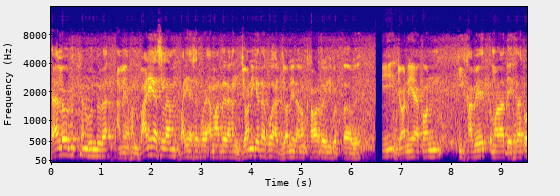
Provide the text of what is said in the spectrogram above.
হ্যালো ফ্যান বন্ধুরা, আমি এখন বাড়ি আসলাম। বাড়ি আসার পরে আমাদের এখন জনিকে দেখো, আর জনির এখন খাবার তৈরি করতে হবে। জনি এখন কি খাবে তোমরা দেখে থাকো,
